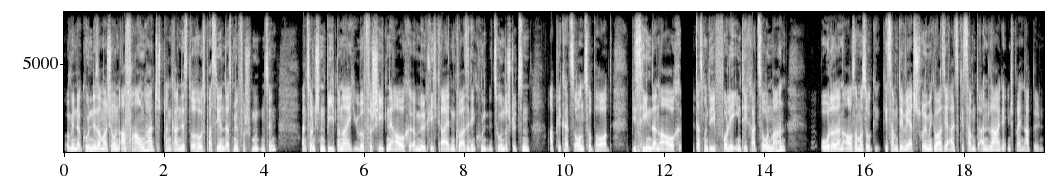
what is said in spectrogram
und wenn der Kunde sagen wir, schon Erfahrung hat, dann kann das durchaus passieren, dass wir verschwunden sind. Ansonsten bietet man eigentlich über verschiedene auch äh, Möglichkeiten, quasi den Kunden zu unterstützen, Applikationssupport, bis hin dann auch, dass man die volle Integration machen oder dann auch, sagen wir so, gesamte Wertströme quasi als Gesamtanlage entsprechend abbilden.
